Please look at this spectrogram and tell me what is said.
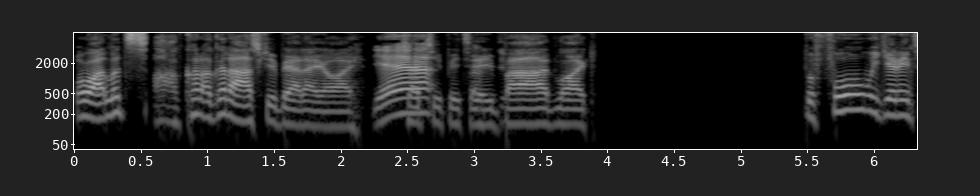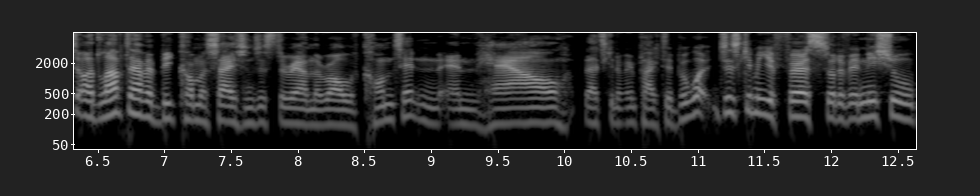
All right, let's. Oh, I've got. I've got to ask you about AI, Yeah. ChatGPT, Bard. Like, before we get into, I'd love to have a big conversation just around the role of content and and how that's going to impact it. But what? Just give me your first sort of initial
